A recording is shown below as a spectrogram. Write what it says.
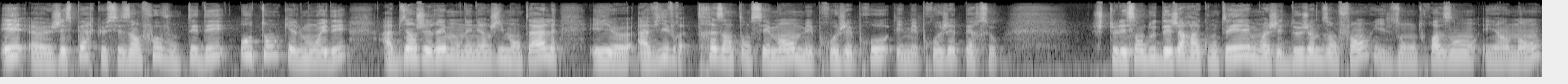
et euh, j'espère que ces infos vont t'aider autant qu'elles m'ont aidé à bien gérer mon énergie mentale et euh, à vivre très intensément mes projets pro et mes projets perso. Je te l'ai sans doute déjà raconté, moi j'ai deux jeunes enfants, ils ont 3 ans et 1 an.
